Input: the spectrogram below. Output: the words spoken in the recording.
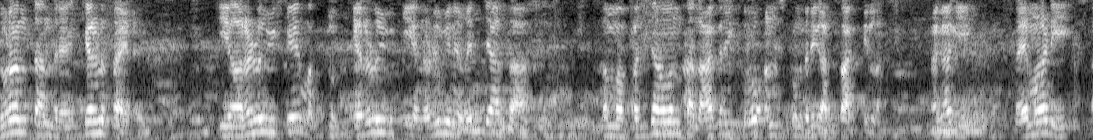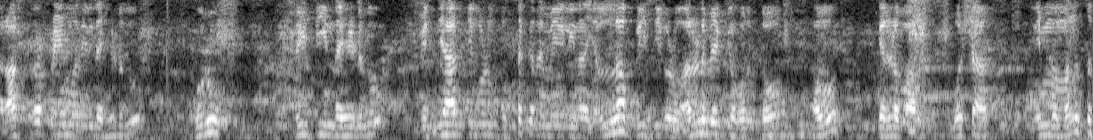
ದುರಂತ ಅಂದರೆ ಕೆರಳುತ್ತಾ ಇದೆ. ಈ ಅರಳುವಿಕೆ ಮತ್ತು ಕೆರಳುವಿಕೆಯ ನಡುವಿನ ವ್ಯತ್ಯಾಸ ನಮ್ಮ ಪ್ರಜ್ಞಾವಂತ ನಾಗರಿಕರು ಅನಿಸ್ಕೊಂಡರಿಗೆ ಅರ್ಥ ಆಗ್ತಿಲ್ಲ. ಹಾಗಾಗಿ ದಯಮಾಡಿ ರಾಷ್ಟ್ರ ಪ್ರೇಮದಿಂದ ಹಿಡಿದು ಗುರು ಪ್ರೀತಿಯಿಂದ ಹಿಡಿದು ವಿದ್ಯಾರ್ಥಿಗಳು ಪುಸ್ತಕದ ಮೇಲಿನ ಎಲ್ಲ ಪ್ರೀತಿಗಳು ಅರಳಬೇಕೆ ಹೊರತು ಅವು ಕೆರಳಬಾರದು. ಬಹುಶಃ ನಿಮ್ಮ ಮನಸ್ಸು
